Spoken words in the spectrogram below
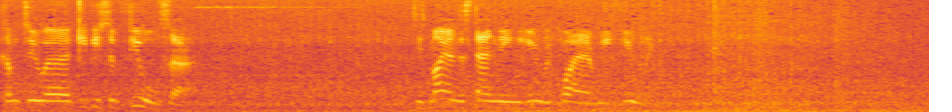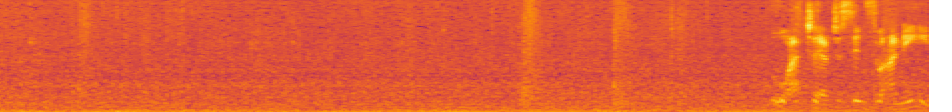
Come to uh, give you some fuel, sir. Is my understanding you require refueling. Oh, actually, I've just seen what I need.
